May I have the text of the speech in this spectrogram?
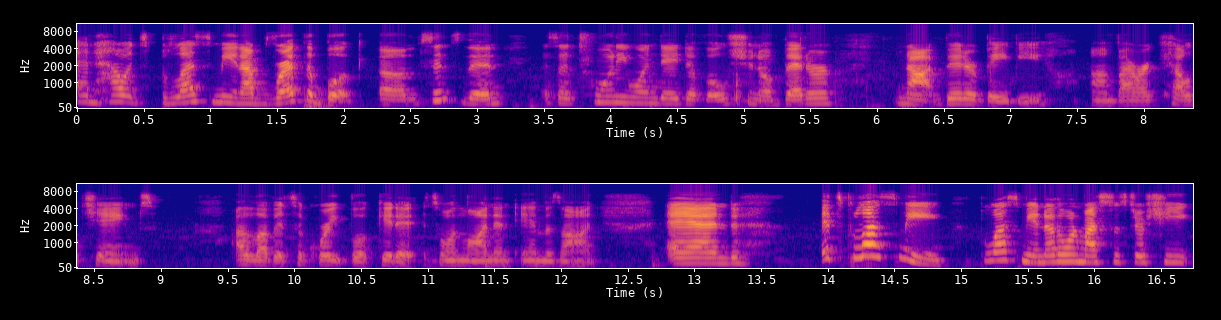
and how it's blessed me. And I've read the book um, since then. It's a 21 day devotional, Better Not Bitter Baby um, by Raquel James. I love it. It's a great book. Get it. It's online on Amazon. And it's bless me. Bless me. Another one of my sisters, she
